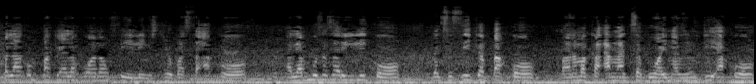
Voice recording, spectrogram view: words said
Wala akong pakialam kung anong feelings nyo. Basta ako, alam ko sa sarili ko, nagsisikap ako para makaangat sa buhay na hindi ako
